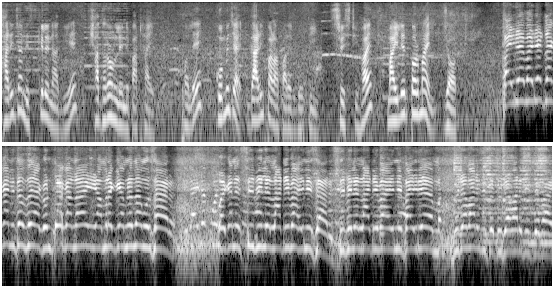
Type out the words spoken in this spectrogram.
ভারী যান স্কেলে না দিয়ে সাধারণ লেনে পাঠায়। ফলে কমে যায় গাড়ি পারাপারের গতি। সৃষ্টি হয় মাইলের পর মাইল জট। বাইরে বাইরে টাকা নিতেছে এখন টাকা নাই। আমরা কেমনে যাব স্যার? ওইখানে সিভিলের লাঠি বাহিনী স্যার। সিভিলের লাঠি বাহিনী বাইরে দুটা বাড়ি দিতে দুটা বাড়ি দিতে ভাই।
